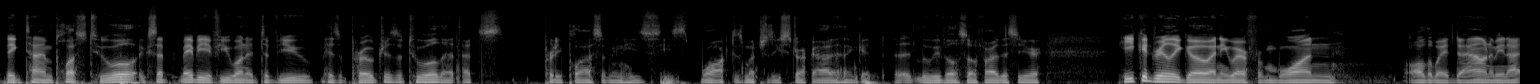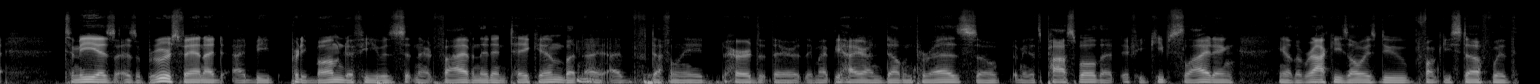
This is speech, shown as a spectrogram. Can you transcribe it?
big time plus tool, except maybe if you wanted to view his approach as a tool, that that's pretty plus. I mean, he's he's walked as much as he struck out. I think at, at Louisville so far this year. He could really go anywhere from one all the way down. I mean, I to me as as a Brewers fan, I'd I'd be pretty bummed if he was sitting there at five and they didn't take him. But mm-hmm. I, have definitely heard that they're they might be higher on Delvin Perez. So I mean, it's possible that if he keeps sliding, you know, the Rockies always do funky stuff with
